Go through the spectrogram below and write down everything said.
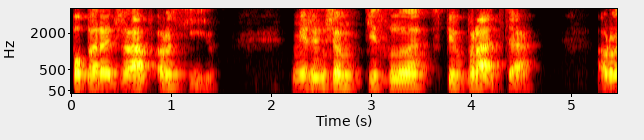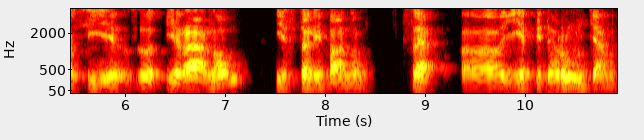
попереджав Росію. Між іншим, тісна співпраця Росії з Іраном і з Талібаном це е, є підґрунтям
